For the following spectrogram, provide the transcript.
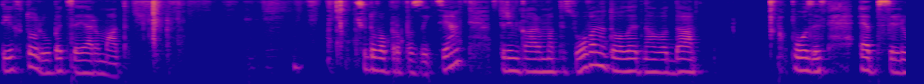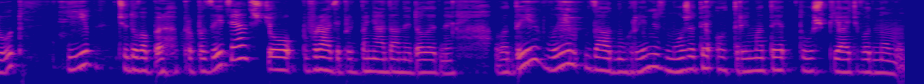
тих, хто любить цей аромат. Чудова пропозиція. Сторінка ароматизована, туалетна вода Poses Absolute. І чудова пропозиція, що в разі придбання даної туалетної води ви за 1 гривню зможете отримати туш 5 в одному.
